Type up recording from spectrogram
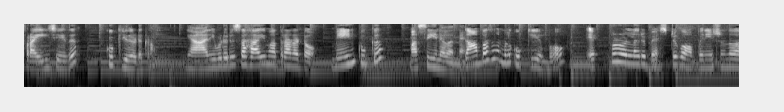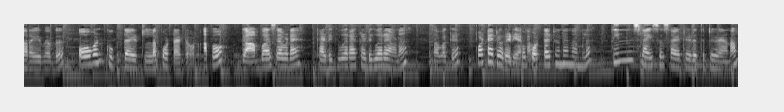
ഫ്രൈ ചെയ്ത് കുക്ക് ചെയ്തെടുക്കണം. ഞാനിവിടെ ഒരു സഹായി മാത്രമാണ് കേട്ടോ മെയിൻ കുക്ക് മസീന തന്നെ. ഗാംബാസ് നമ്മൾ കുക്ക് ചെയ്യുമ്പോൾ എപ്പോഴുള്ള ഒരു ബെസ്റ്റ് കോമ്പിനേഷൻ എന്ന് പറയുന്നത് ഓവൻ കുക്ക്ഡ് ആയിട്ടുള്ള പൊട്ടാറ്റോ ആണ്. അപ്പോൾ ഗാംബാസ് അവിടെ കടുക് വറ കടുക് വറയാണ് നമുക്ക് പൊട്ടാറ്റോ റെഡി ആക്കാം. പൊട്ടാറ്റോനെ നമ്മൾ തിൻ സ്ലൈസസ് ആയിട്ട് എടുത്തിട്ട് വേണം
